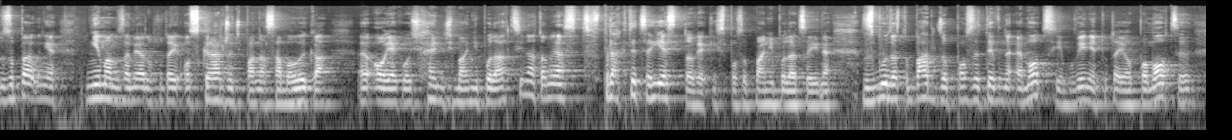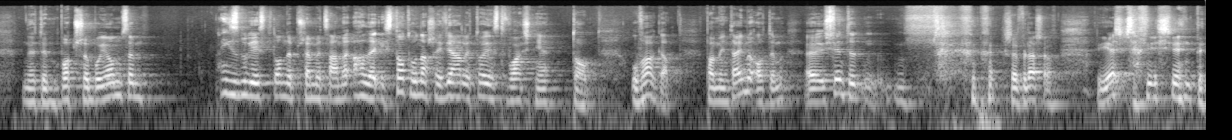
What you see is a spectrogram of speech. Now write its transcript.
Zupełnie nie mam zamiaru tutaj oskarżyć pana Samołyka o jakąś chęć manipulacji, natomiast w praktyce jest to w jakiś sposób manipulacyjne. Wzbudza to bardzo pozytywne emocje, mówienie tutaj o pomocy tym potrzebującym. I z drugiej strony przemycamy, ale istotą naszej wiary to jest właśnie to. Uwaga, pamiętajmy o tym, święty, przepraszam, jeszcze nie święty,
